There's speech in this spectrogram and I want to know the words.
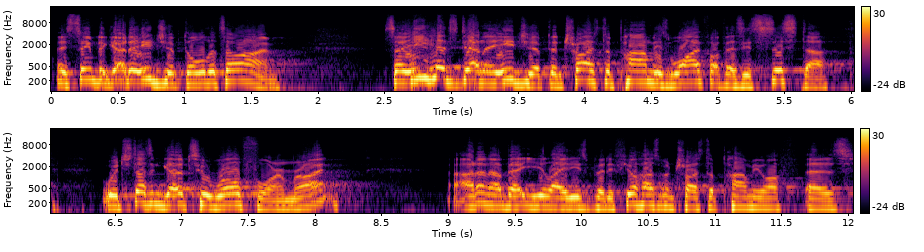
They seem to go to Egypt all the time. So he heads down to Egypt and tries to palm his wife off as his sister, which doesn't go too well for him, right? I don't know about you ladies, but if your husband tries to palm you off as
